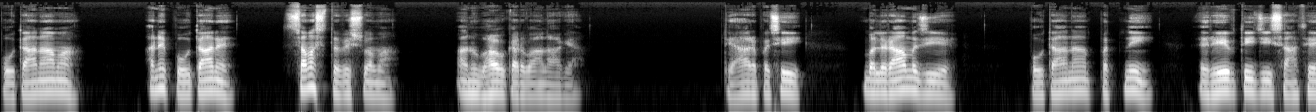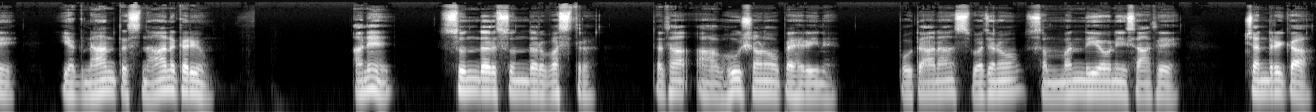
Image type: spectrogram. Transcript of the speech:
પોતાનામાં અને પોતાને સમસ્ત વિશ્વમાં અનુભવ કરવા લાગ્યા. ત્યાર પછી બલરામજીએ પોતાના પત્ની રેવતીજી સાથે યજ્ઞાંત સ્નાન કર્યું અને સુંદર સુંદર વસ્ત્ર તથા આભૂષણો પહેરીને પોતાના સ્વજનો સંબંધીઓની સાથે ચંદ્રિકા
